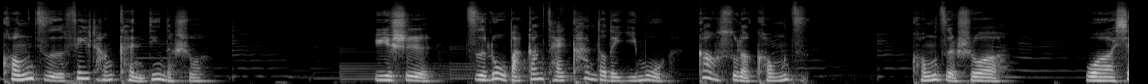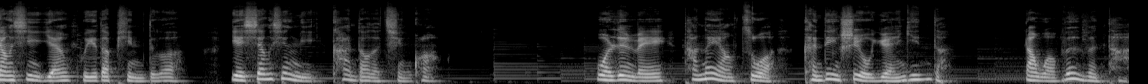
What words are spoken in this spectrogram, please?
孔子非常肯定地说。于是，子路把刚才看到的一幕告诉了孔子。孔子说。我相信颜回的品德，也相信你看到的情况。我认为他那样做肯定是有原因的，让我问问他。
